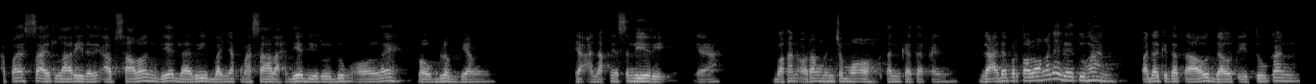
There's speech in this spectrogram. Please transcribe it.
apa saat lari dari Absalom dia dari banyak masalah, dia dirudung oleh problem yang ya anaknya sendiri ya. Bahkan orang mencemooh dan katakan nggak ada pertolongannya dari Tuhan. Padahal kita tahu Daud itu kan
